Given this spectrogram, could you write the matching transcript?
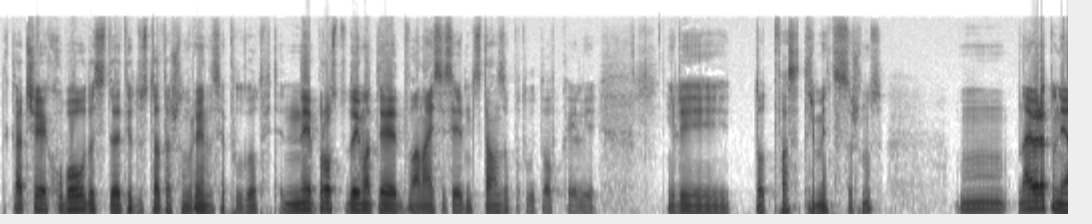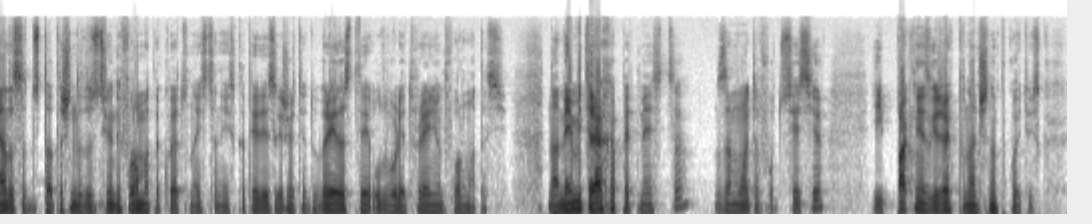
Така че е хубаво да си дадете достатъчно време да се подготвите. Не просто да имате 12 седмици там за подготовка или, или то, това са 3 месеца всъщност. М- най-вероятно няма да са достатъчни да достигнете формата, която наистина искате да изглеждате добре и да сте удовлетворени от формата си. На мен ми трябваха 5 месеца за моята фотосесия и пак не изглеждах по начина, по който исках.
